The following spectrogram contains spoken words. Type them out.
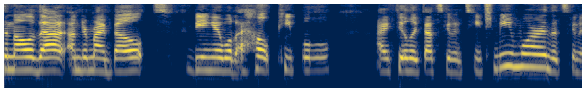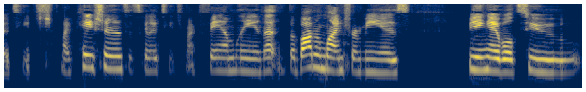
and all of that under my belt, being able to help people I feel like that's going to teach me more. That's going to teach my patients. It's going to teach my family. And that the bottom line for me is being able to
